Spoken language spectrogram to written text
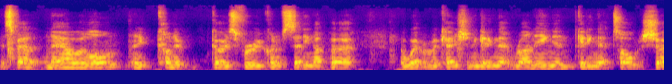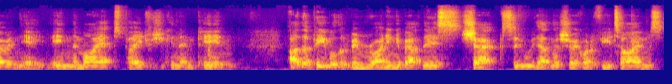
It's about an hour long and it kind of goes through kind of setting up a, a web application and getting that running and getting that tool to show in the in the My Apps page, which you can then pin. Other people that have been writing about this, Chaks, who we've had on the show quite a few times,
